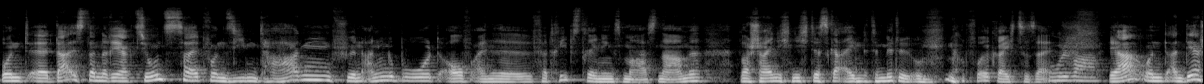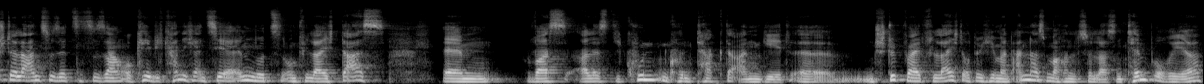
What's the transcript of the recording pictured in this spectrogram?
Und äh, da ist dann eine Reaktionszeit von sieben Tagen für ein Angebot auf eine Vertriebstrainingsmaßnahme wahrscheinlich nicht das geeignete Mittel, um erfolgreich zu sein. Wohl wahr. Ja, und an der Stelle anzusetzen, zu sagen, okay, wie kann ich ein CRM nutzen, um vielleicht das, ähm, was alles die Kundenkontakte angeht, äh, ein Stück weit vielleicht auch durch jemand anders machen zu lassen, temporär,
